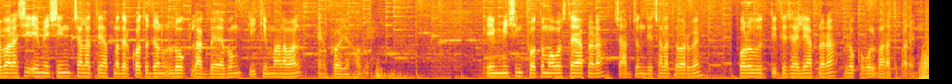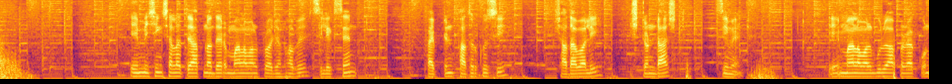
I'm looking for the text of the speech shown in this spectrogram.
এবার আসি এই মেশিন চালাতে আপনাদের কতজন লোক লাগবে এবং কী কী মালামাল এর প্রয়োজন হবে। এই মেশিন প্রথম অবস্থায় আপনারা চারজন দিয়ে চালাতে পারবেন। পরবর্তীতে চাইলে আপনারা লোকবল বাড়াতে পারেন। এই মেশিন চালাতে আপনাদের মালামাল প্রয়োজন হবে সিলেকশন ফাইভ টেন পাথরকুচি সাদা বালি স্টোন ডাস্ট, সিমেন্ট। এই মালামালগুলো আপনারা কোন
